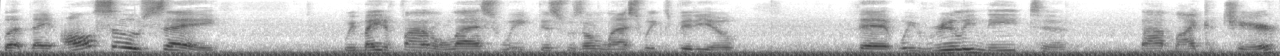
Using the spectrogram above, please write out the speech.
But they also say we made a final last week. This was on last week's video that we really need to buy Mike a chair.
